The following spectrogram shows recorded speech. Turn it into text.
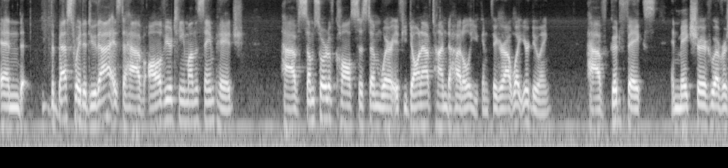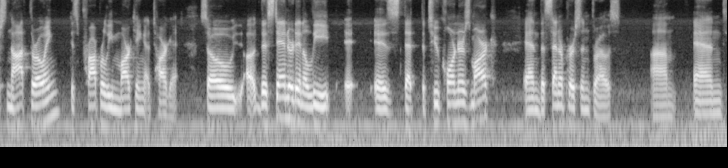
and the best way to do that is to have all of your team on the same page, have some sort of call system where if you don't have time to huddle, you can figure out what you're doing, have good fakes, and make sure whoever's not throwing is properly marking a target. So uh, the standard in elite is that the two corners mark and the center person throws, um, and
